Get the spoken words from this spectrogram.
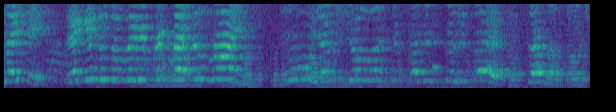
знайти. Якісь особливі предмети знаєш? Ну, якщо ластівка низько літає, то це на дощ.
